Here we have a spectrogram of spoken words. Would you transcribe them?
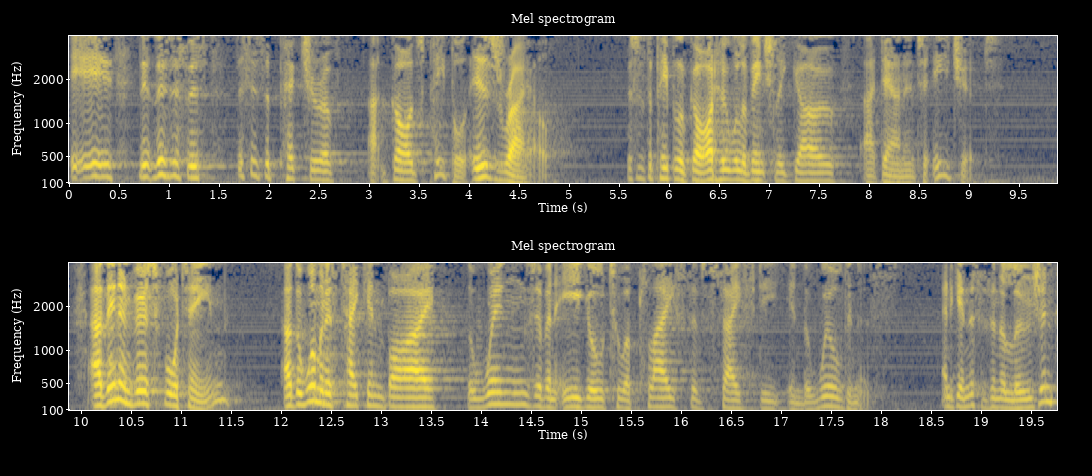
This is, this, this is the picture of uh, God's people, Israel. This is the people of God who will eventually go uh, down into Egypt. Uh, then in verse 14, Uh, the woman is taken by the wings of an eagle to a place of safety in the wilderness. And again, this is an allusion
